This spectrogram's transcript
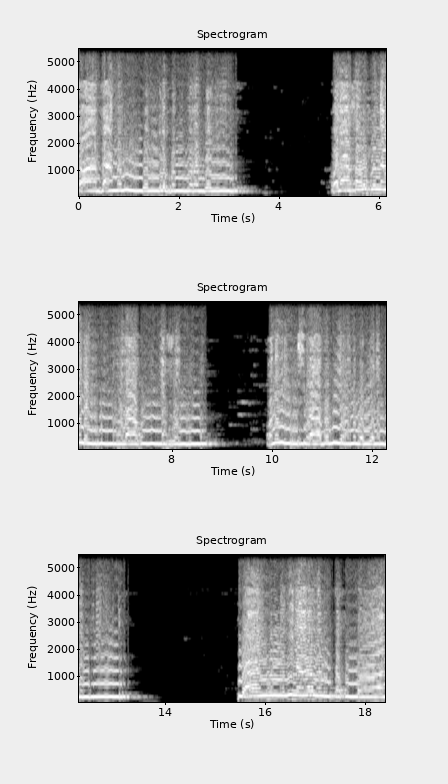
صعاب عملون دلیر بند ربهم. ولا خوف عليهم ولا هم ونبي سراب بي ونبي لندن يا أيها الذين آمنوا اتقوا الله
